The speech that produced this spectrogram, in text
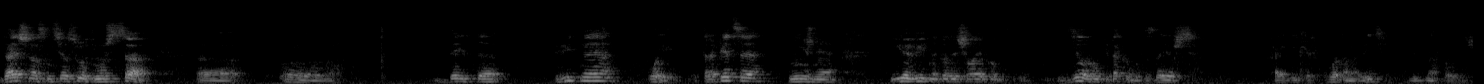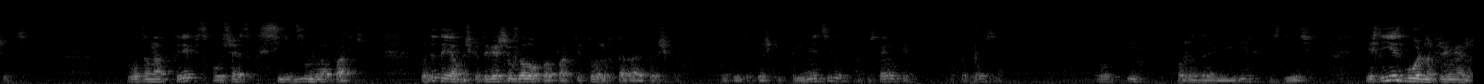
Дальше нас интересует мышца э, э, дельтовидная, ой, трапеция нижняя. Ее видно, когда человек вот сделал руки так, как будто сдаешься. Хай Гитлер. Вот она, видите, видна получилась. Вот она крепится, получается, к середине лопатки. Вот эта ямочка, это верхний уголок лопатки, тоже вторая точка. Вот эти точки приметили, отпускай руки, расслабляйся. Вот их продавили здесь. Если есть боль, например,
